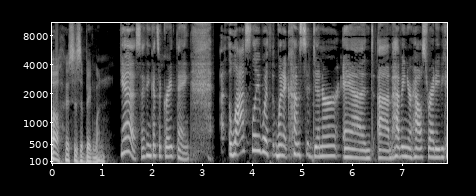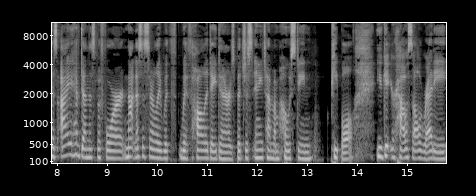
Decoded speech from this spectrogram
oh, this is a big one. Yes, I think it's a great thing. Uh, Lastly, with when it comes to dinner and um, having your house ready, because I have done this before, not necessarily with with holiday dinners, but just anytime I'm hosting people, you get your house all ready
